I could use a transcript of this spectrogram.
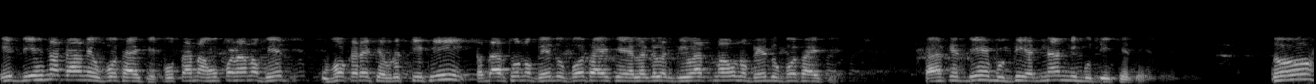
એ દેહના કારણે ઊભો થાય છે. પોતાના હુંપણાનો ભેદ ઊભો કરે છે વૃત્તિથી. પદાર્થોનો ભેદ ઊભો થાય છે. અલગ અલગ જીવાત્માઓનો ભેદ ઊભો થાય છે. કારણ કે દેહ બુદ્ધિ અજ્ઞાનની બુદ્ધિ છે તે. તો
